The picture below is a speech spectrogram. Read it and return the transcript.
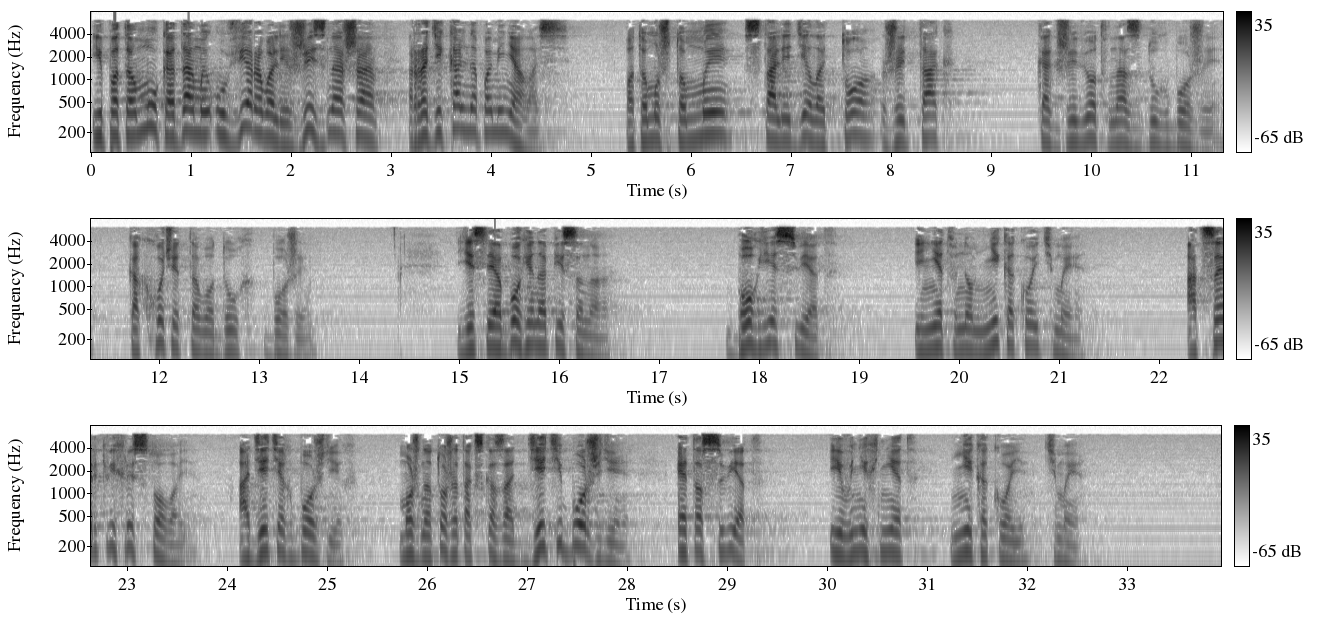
И потому, когда мы уверовали, жизнь наша радикально поменялась, потому что мы стали делать то, жить так, как живет в нас Дух Божий, как хочет того Дух Божий. Если о Боге написано, Бог есть свет, и нет в нем никакой тьмы, о Церкви Христовой, о детях Божьих, можно тоже так сказать, дети Божьи – это свет, и в них нет никакой тьмы.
